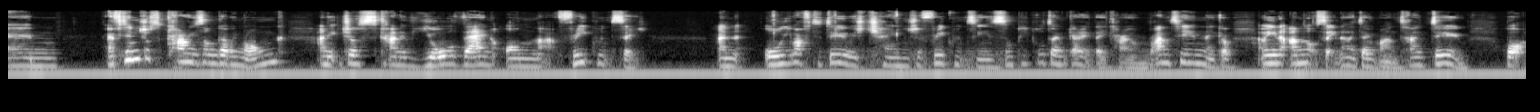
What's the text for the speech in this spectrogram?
um, everything just carries on going wrong, and it just kind of you're then on that frequency. And all you have to do is change the frequency. And some people don't get it. They carry on ranting. They go, I mean, I'm not saying I don't rant, I do. But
